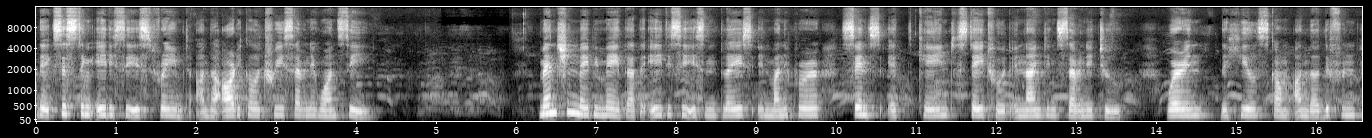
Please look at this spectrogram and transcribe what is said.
The existing ADC is framed under Article 371C. Mention may be made that the ADC is in place in Manipur since it gained statehood in 1972, wherein the hills come under different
